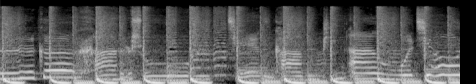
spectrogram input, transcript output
是个寒暑健康平安我就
